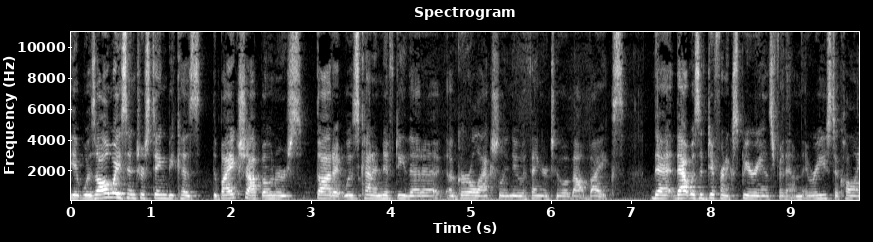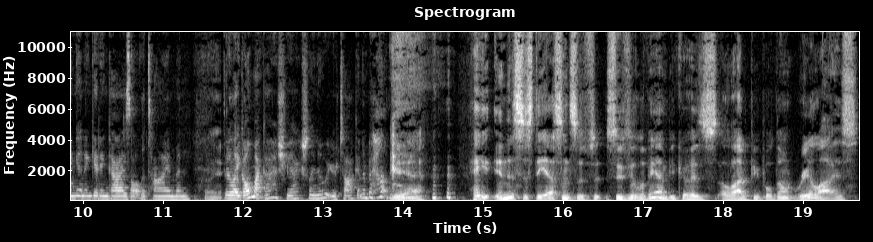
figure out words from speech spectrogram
it was always interesting because the bike shop owners thought it was kind of nifty that a, a girl actually knew a thing or two about bikes. That that was a different experience for them. They were used to calling in and getting guys all the time, and Right. they're like, "Oh my gosh, you actually know what you're talking about." Yeah. hey, and this is the essence of Su- Susie Levan because a lot of people don't realize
